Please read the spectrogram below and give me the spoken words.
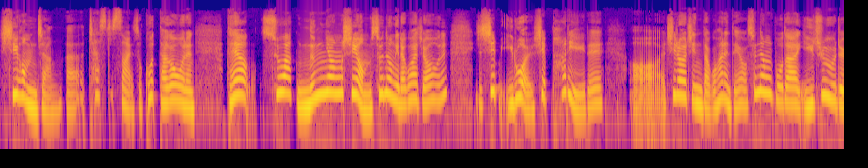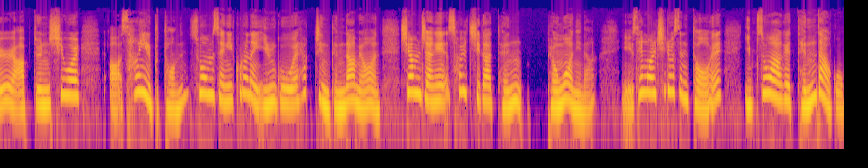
시험장 uh, test site. So 곧 다가오는 대학 수학 능력 시험 수능이라고 하죠. 이제 11월 18일에 어, 치러진다고 하는데요. 수능보다 2주를 앞둔 10월 어, 4일부터는 수험생이 코로나19에 확진된다면 시험장에 설치가 된 병원이나 이 생활치료센터에 입소하게 된다고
